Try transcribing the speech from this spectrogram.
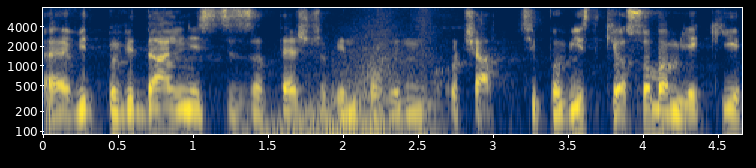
відповідальність за те, що він повинен вручати ці повістки особам, які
